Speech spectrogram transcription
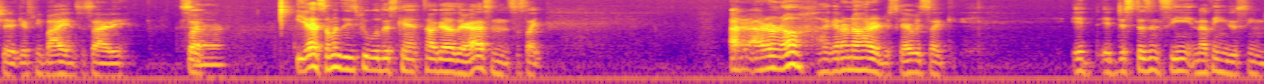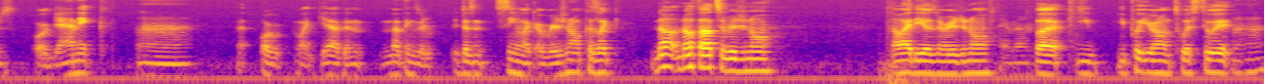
shit gets me by in society but- Same. yeah, some of these people just can't talk out of their ass, and it's just like, I, don't- I don't know. Like, I don't know how to describe it. It's like, it, it just doesn't seem, nothing just seems organic, Mm. or like, yeah, then nothing's, it doesn't seem like original, because, like, no, no thoughts original, no idea is original, Amen. but you, you put your own twist to it. Mhm.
